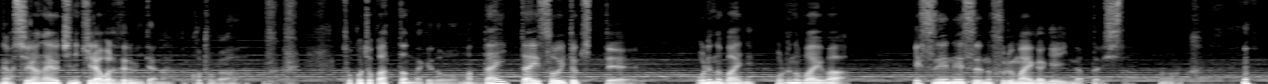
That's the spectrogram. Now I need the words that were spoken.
なんか知らないうちに嫌われてるみたいなことが ちょこちょこあったんだけどまあ大体そういう時って俺の場合ね俺の場合は SNS の振る舞いが原因だったりした、うん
